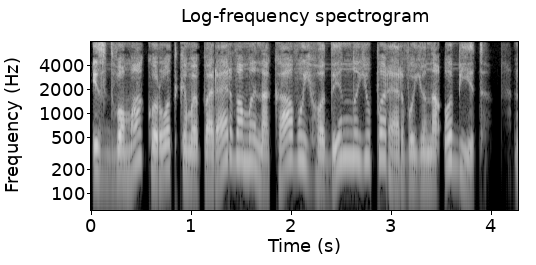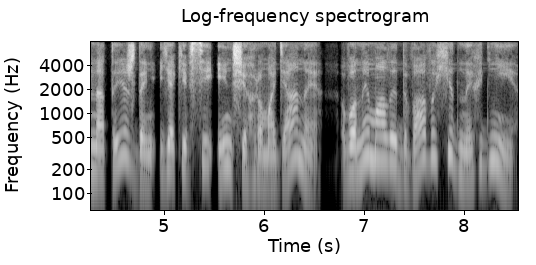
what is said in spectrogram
із двома короткими перервами на каву й годинною перервою на обід. На тиждень, як і всі інші громадяни, вони мали два вихідних дні.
